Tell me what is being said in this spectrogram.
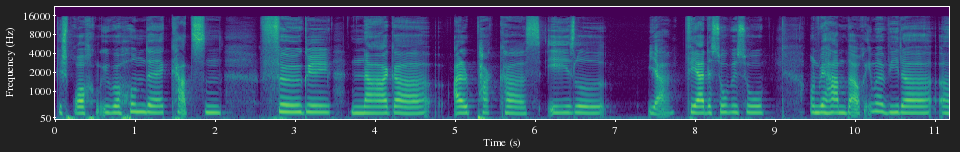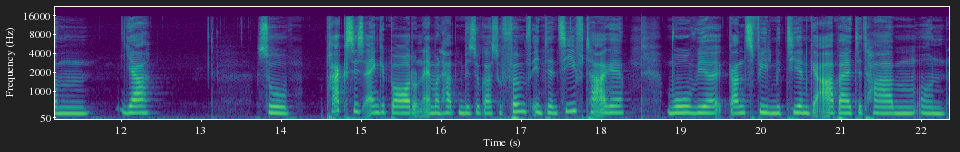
gesprochen über Hunde, Katzen, Vögel, Nager, Alpakas, Esel, ja, Pferde sowieso. Und wir haben da auch immer wieder, ähm, ja, so Praxis eingebaut und einmal hatten wir sogar so fünf Intensivtage, wo wir ganz viel mit Tieren gearbeitet haben und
